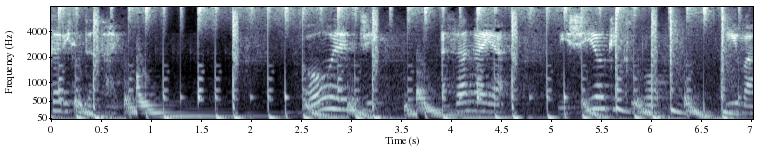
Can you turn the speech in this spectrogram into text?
かりください。高円寺阿佐ヶ谷西荻窪には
